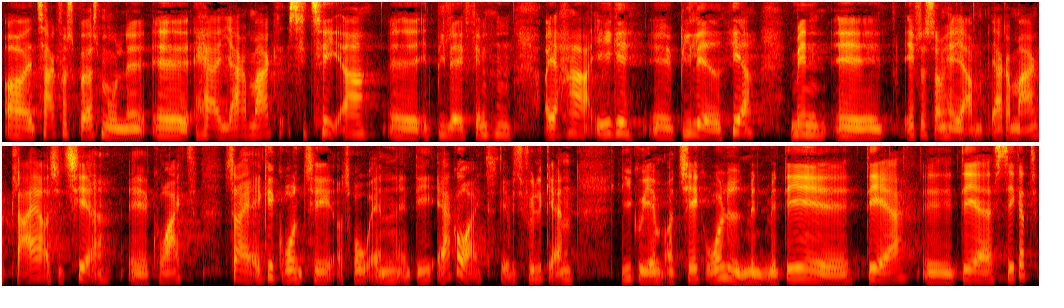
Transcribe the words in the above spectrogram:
og øh, tak for spørgsmålene. Øh, her Herr Jakob Mark citerer øh, et bilag 15, og jeg har ikke bilaget her, men eftersom herr Jakob Mark plejer at citere korrekt, så har jeg ikke grund til at tro andet, end det er korrekt. Jeg vil selvfølgelig gerne lige gå hjem og tjekke ordlyden, men, men det, det, er, det er sikkert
